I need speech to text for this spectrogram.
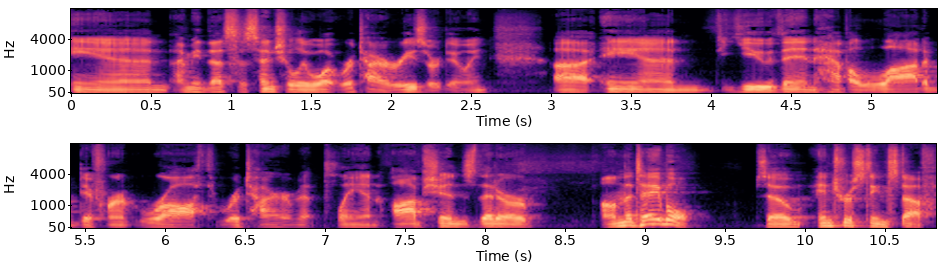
And I mean, that's essentially what retirees are doing. Uh, and you then have a lot of different Roth retirement plan options that are on the table. So interesting stuff.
